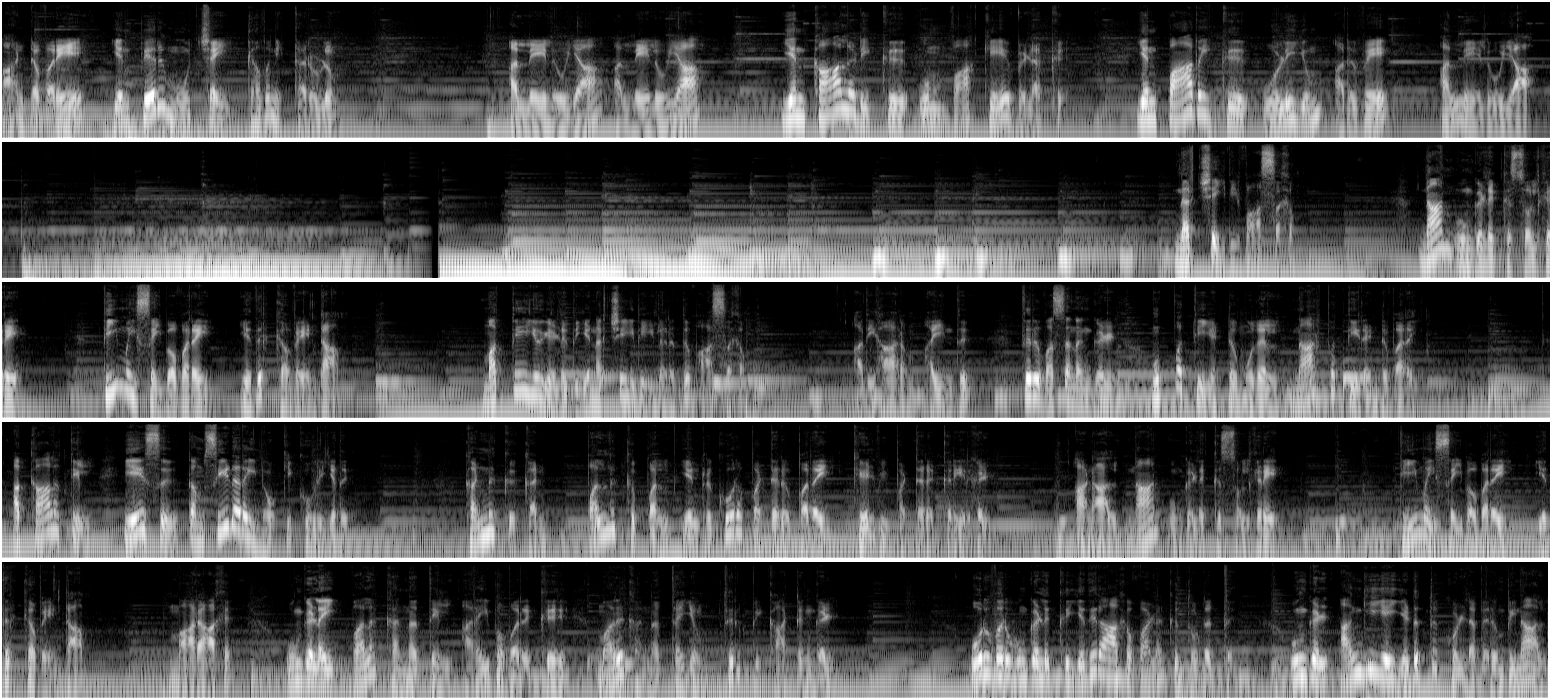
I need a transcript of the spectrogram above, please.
ஆண்டவரே என் பெருமூச்சை கவனித்தருளும். அல்லேலூயா அல்லேலூயா என் காலடிக்கு உம் வாக்கே விளக்கு. என் பாதைக்கு ஒளியும் அதுவே. அல்லேலூயா. நற்செய்தி வாசகம். நான் உங்களுக்கு சொல்கிறேன் தீமை செய்பவரை எதிர்க்க வேண்டாம். மத்தேயு எழுதிய நற்செய்தியிலிருந்து வாசகம். அதிகாரம் ஐந்து திருவசனங்கள் முப்பத்தி எட்டு முதல் நாற்பத்தி இரண்டு வரை. அக்காலத்தில் இயேசு தம் சீடரை நோக்கி கூறியது கண்ணுக்கு கண் பல்லுக்கு பல் என்று கூறப்பட்டிருப்பதை கேள்விப்பட்டிருக்கிறீர்கள். ஆனால் நான் உங்களுக்கு சொல்கிறேன் தீமை செய்பவரை எதிர்க்க வேண்டாம். மாறாக உங்களை வல கன்னத்தில் அறைபவருக்கு மறு கன்னத்தையும் திருப்பி காட்டுங்கள். ஒருவர் உங்களுக்கு எதிராக வழக்கு தொடுத்து உங்கள் அங்கியை எடுத்துக்கொள்ள விரும்பினால்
